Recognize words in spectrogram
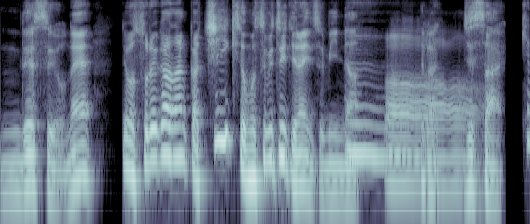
んですよね。でもそれがなんか地域と結びついてないんですよ、みんな。うんあだから実際。木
